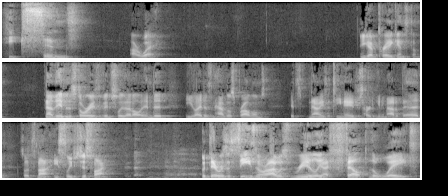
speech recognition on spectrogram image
he sends our way. You got to pray against them. Now, the end of the story is eventually that all ended. Eli doesn't have those problems. It's now he's a teenager. It's hard to get him out of bed. So it's not, he sleeps just fine. But there was a season where I was really, I felt the weight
